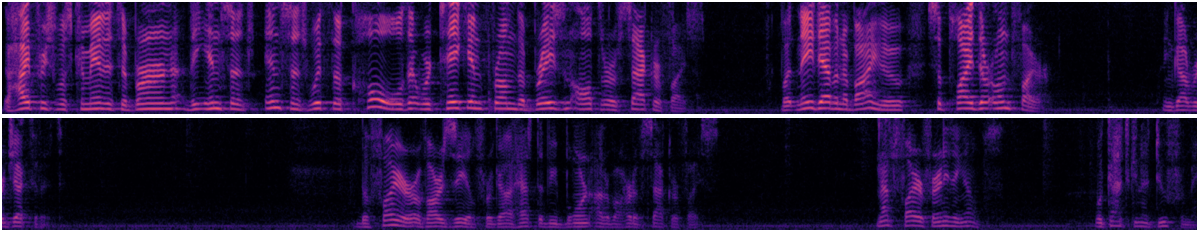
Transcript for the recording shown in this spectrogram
The high priest was commanded to burn the incense, incense with the coals that were taken from the brazen altar of sacrifice. But Nadab and Abihu supplied their own fire, and God rejected it. The fire of our zeal for God has to be born out of a heart of sacrifice, not fire for anything else. What God's going to do for me.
